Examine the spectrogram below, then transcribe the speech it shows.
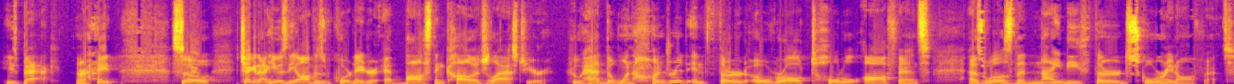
He's back. Right. So check it out. He was the offensive coordinator at Boston College last year, who had the 103rd overall total offense as well as the 93rd scoring offense.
